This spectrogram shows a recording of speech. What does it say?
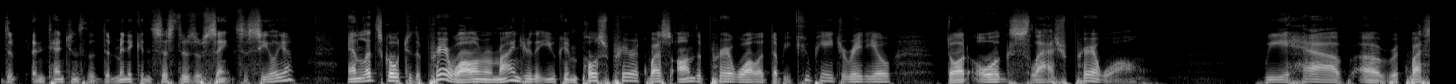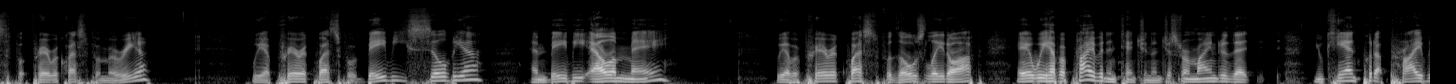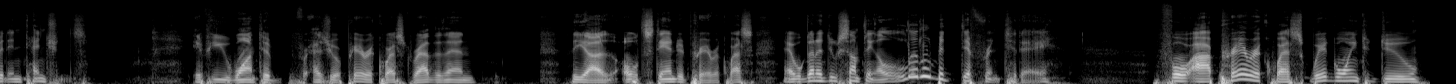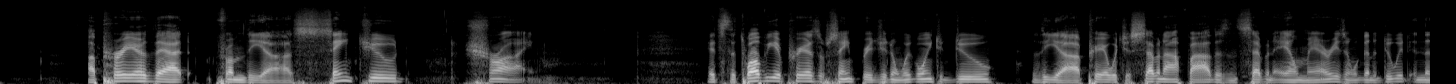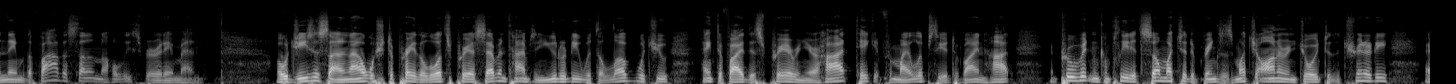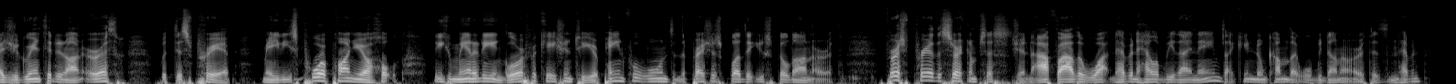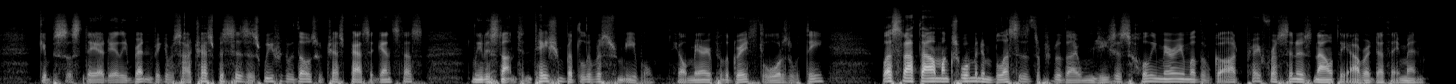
d- intentions of the Dominican Sisters of St. Cecilia. And let's go to the prayer wall and remind you that you can post prayer requests on the prayer wall at wqphradio.org slash prayer wall. We have a request for prayer request for Maria. We have prayer requests for baby Sylvia and baby Ella May. We have a prayer request for those laid off. And we have a private intention. And just a reminder that you can put up private intentions if you want to, as your prayer request, rather than the uh, old standard prayer requests. And we're going to do something a little bit different today. For our prayer requests, we're going to do a prayer that from the uh, St. Jude Shrine. It's the 12 year prayers of St. Bridget, and we're going to do the uh, prayer which is seven Our Fathers and seven Hail Marys, and we're going to do it in the name of the Father, Son, and the Holy Spirit. Amen. O Jesus, I now wish to pray the Lord's Prayer seven times in unity with the love which you sanctified this prayer in your heart. Take it from my lips to your divine heart. Improve it and complete it so much that it brings as much honor and joy to the Trinity as you granted it on earth with this prayer. May these pour upon your holy humanity and glorification to your painful wounds and the precious blood that you spilled on earth. First prayer, the circumcision. Our Father, who art in heaven, hallowed be thy name. Thy kingdom come, thy will be done on earth as in heaven. Give us this day our daily bread, and forgive us our trespasses, as we forgive those who trespass against us. Lead us not into temptation, but deliver us from evil. Hail Mary, full of grace, the Lord is with thee. Blessed art thou amongst women, and blessed is the fruit of thy womb, Jesus. Holy Mary, Mother of God, pray for us sinners now at the hour of death. Amen.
